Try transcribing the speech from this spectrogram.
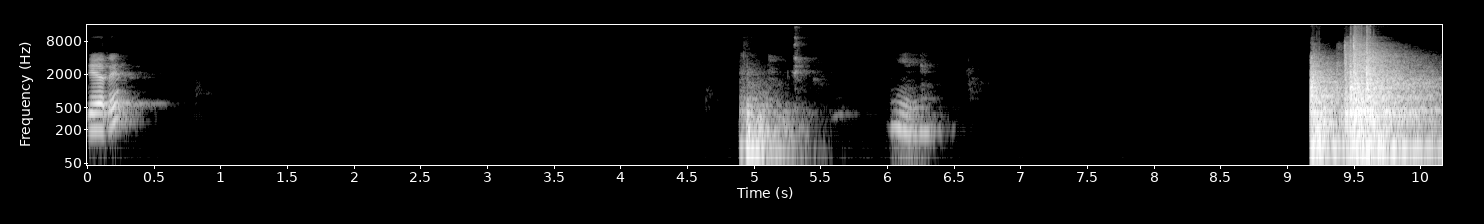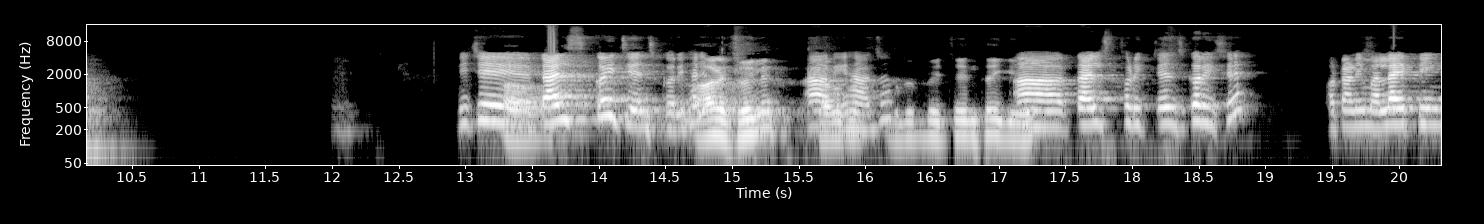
ત્યારે? હમ. નીચે ટાઇલ્સ કઈ ચેન્જ કરી? છે અરે જોઈ લે. આ હા, જો. બધું ચેન્જ થઈ ગઈ આ ટાઇલ્સ થોડીક ચેન્જ કરી છે. અટાણીમાં લાઇટિંગ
